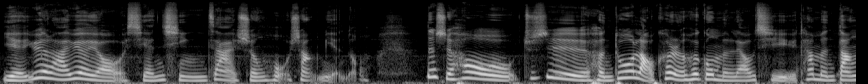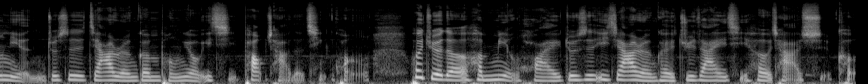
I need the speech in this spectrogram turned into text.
也越来越有闲情在生活上面哦。那时候就是很多老客人会跟我们聊起他们当年就是家人跟朋友一起泡茶的情况，会觉得很缅怀，就是一家人可以聚在一起喝茶的时刻。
